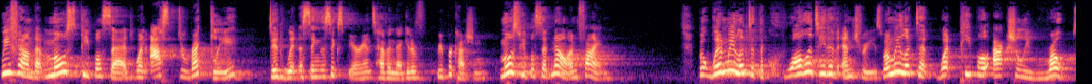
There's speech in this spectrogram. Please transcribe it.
we found that most people said, when asked directly, did witnessing this experience have a negative repercussion? Most people said, no, I'm fine. But when we looked at the qualitative entries, when we looked at what people actually wrote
